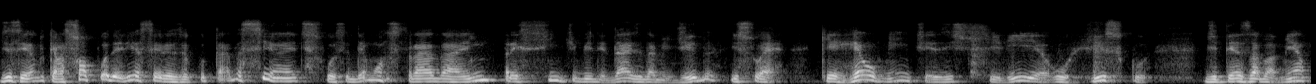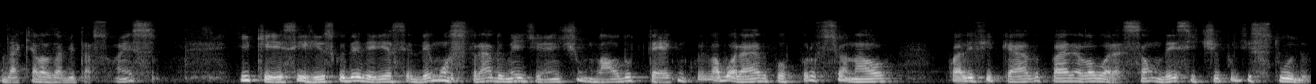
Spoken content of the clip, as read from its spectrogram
dizendo que ela só poderia ser executada se antes fosse demonstrada a imprescindibilidade da medida, isso é, que realmente existiria o risco de desabamento daquelas habitações e que esse risco deveria ser demonstrado mediante um laudo técnico elaborado por profissional qualificado para elaboração desse tipo de estudo.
